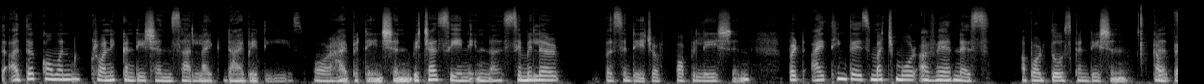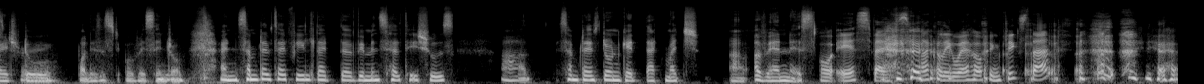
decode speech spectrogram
the other common chronic conditions are like diabetes or hypertension, which are seen in a similar percentage of population. But I think there is much more awareness about those conditions compared to polycystic ovary syndrome. And sometimes I feel that the women's health issues uh, sometimes don't get that much uh, awareness or airspace. Luckily, we're helping fix that. yeah,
